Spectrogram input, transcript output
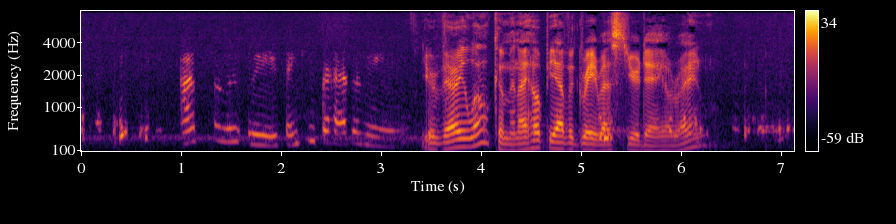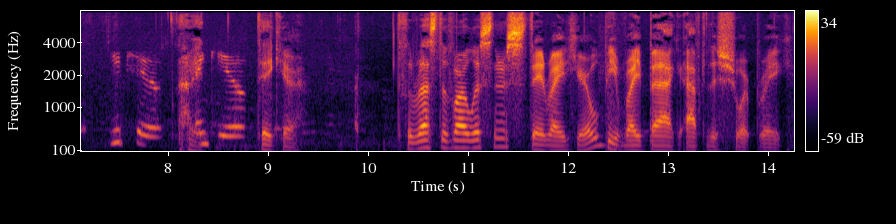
Absolutely. Thank you for having me. You're very welcome, and I hope you have a great rest of your day, all right? You too. Right. Thank you. Take care. To the rest of our listeners, stay right here. We'll be right back after this short break.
